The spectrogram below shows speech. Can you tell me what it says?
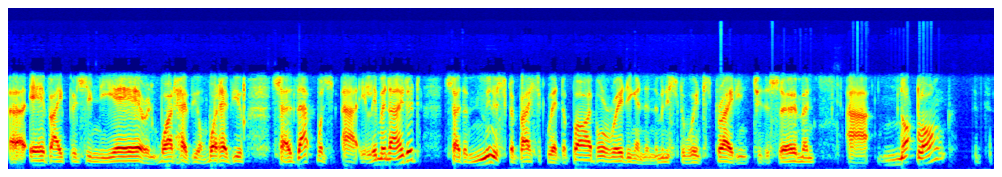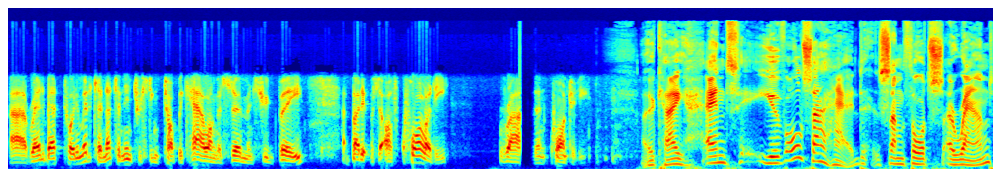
uh, air vapors in the air and what have you and what have you. So that was uh, eliminated. So the minister basically had the Bible reading and then the minister went straight into the sermon. Not long, uh, around about 20 minutes, and that's an interesting topic how long a sermon should be, but it was of quality rather than quantity. Okay, and you've also had some thoughts around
